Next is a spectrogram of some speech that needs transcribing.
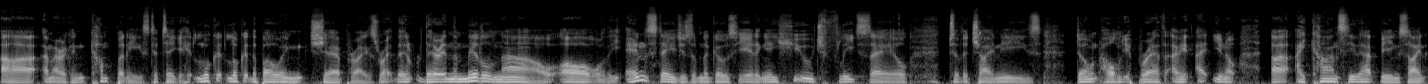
uh, American companies to take a hit. Look at look at the Boeing share price, right? They're, they're in the middle now, of, or the end stages of negotiating a huge fleet sale to the Chinese. Don't hold your breath. I mean, I, you know, uh, I can't see that being signed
